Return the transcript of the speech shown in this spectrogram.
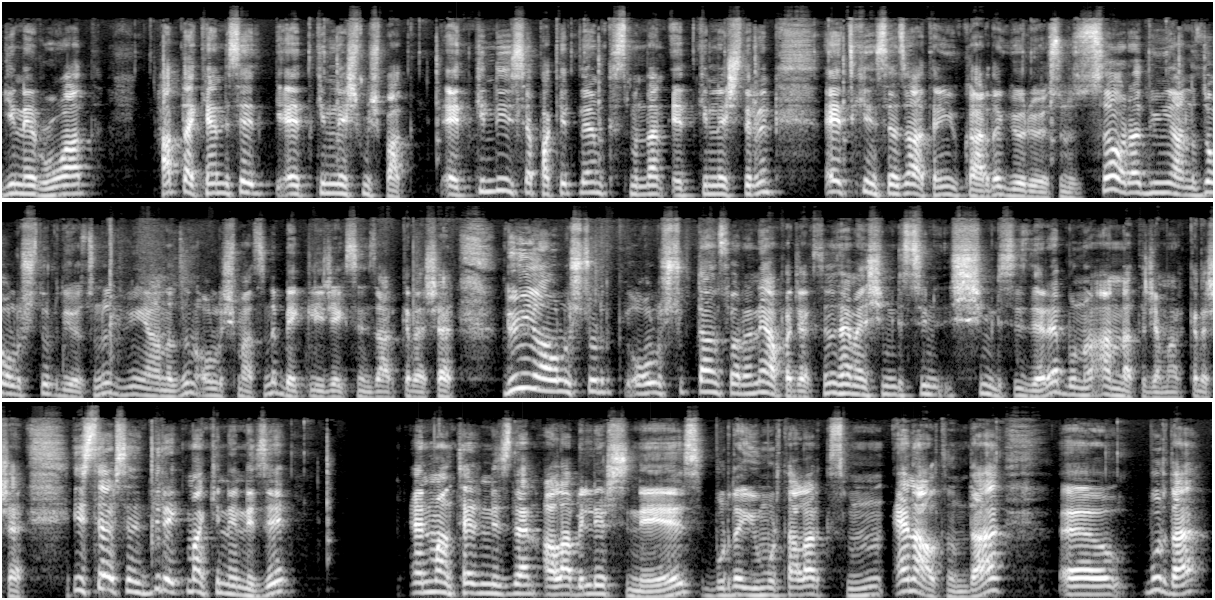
yine Road Hatta kendisi etkinleşmiş bak. Etkin değilse paketlerim kısmından etkinleştirin. Etkinse zaten yukarıda görüyorsunuz. Sonra dünyanızı oluştur diyorsunuz. Dünyanızın oluşmasını bekleyeceksiniz arkadaşlar. Dünya oluşturduk, oluştuktan sonra ne yapacaksınız? Hemen şimdi şimdi sizlere bunu anlatacağım arkadaşlar. İsterseniz direkt makinenizi envanterinizden alabilirsiniz. Burada yumurtalar kısmının en altında burada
